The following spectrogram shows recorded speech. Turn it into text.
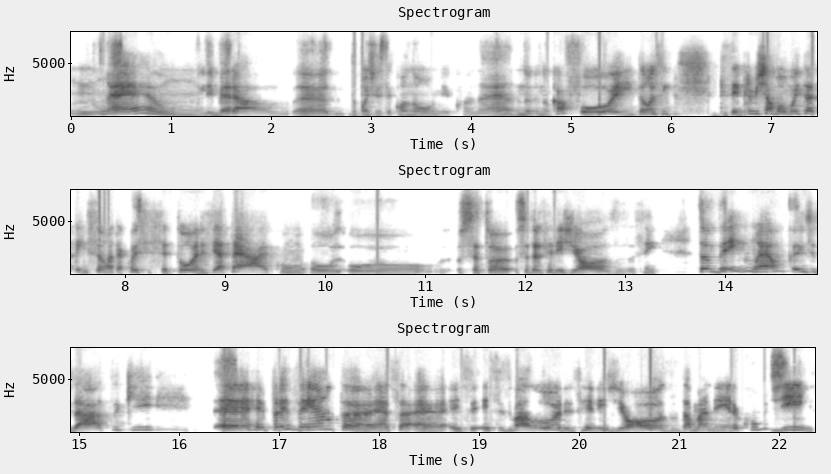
não é um liberal uh, do ponto de vista econômico, né? N nunca foi. Então, assim, que sempre me chamou muita atenção até com esses setores e até ah, com o, o, o setor, os setores religiosos, assim. Também não é um candidato que é, representa essa, é, esse, esses valores religiosos da maneira como diz.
